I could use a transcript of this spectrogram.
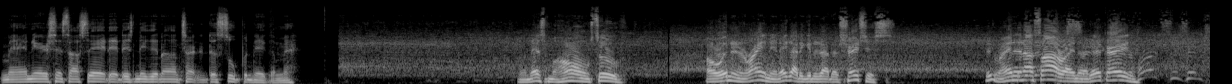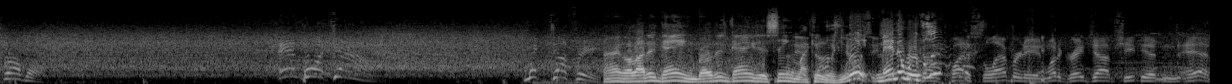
Man, ever since I said that, this nigga done turned into super nigga, man. And that's Mahomes too. Oh, it ain't raining. They got to get it out of the trenches. It's raining outside right now. They're crazy. McDuffie. I ain't gonna lie, this game, bro. This game just seemed like it was lit. Man, it was lit. Quite a celebrity, and what a great job she did and Ed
